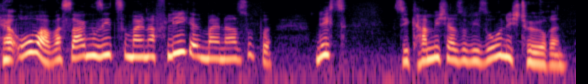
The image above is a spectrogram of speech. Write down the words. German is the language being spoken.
Herr Ober, was sagen Sie zu meiner Fliege in meiner Suppe? Nichts. Sie kann mich ja sowieso nicht hören.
